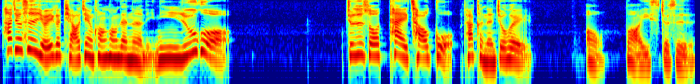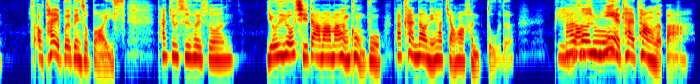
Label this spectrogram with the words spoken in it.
他就是有一个条件框框在那里。你如果就是说太超过，他可能就会哦不好意思，就是哦他也不会跟你说不好意思，他就是会说。尤尤其大妈妈很恐怖，她看到你，她讲话很毒的。比她方说：“你也太胖了吧？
